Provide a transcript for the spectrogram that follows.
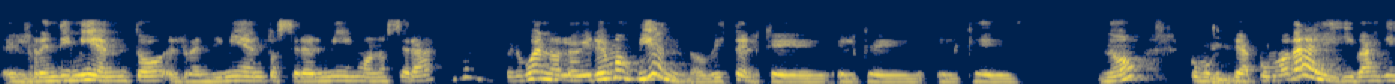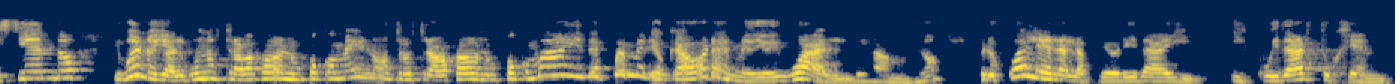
el rendimiento, el rendimiento será el mismo, no será, pero bueno, lo iremos viendo, ¿viste? El que, el que, el que, ¿no? Como que te acomodás y, vas diciendo, y bueno, y algunos trabajaban un poco menos, otros trabajaban un poco más, y después medio que ahora es medio igual, digamos, ¿no? Pero ¿cuál era la prioridad ahí? Y cuidar tu gente.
